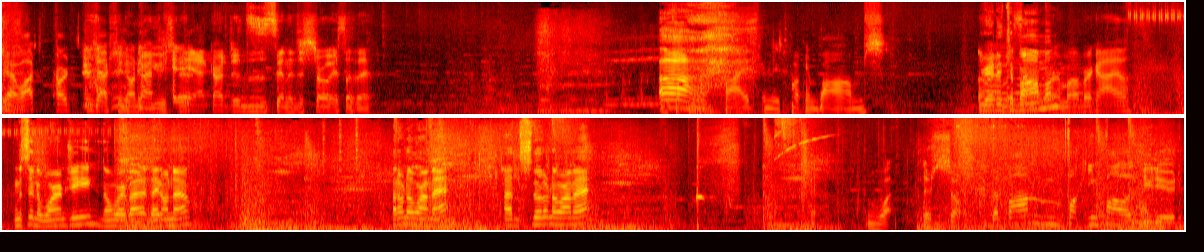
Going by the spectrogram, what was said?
Yeah, watch cartoons actually know how to use it. yeah, cartoons is gonna destroy us with it. I'm Ah, gonna hide from these fucking bombs. You ready I'm to bomb them? worm over, Kyle. I'm gonna send a worm, G. Don't worry about it. They don't know. I don't know where I'm at. I still don't know where I'm at. What? There's so the bomb fucking follows you, dude.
